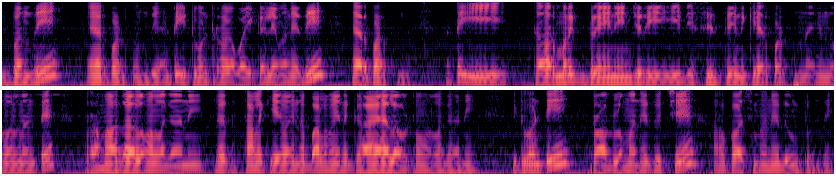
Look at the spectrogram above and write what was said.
ఇబ్బంది ఏర్పడుతుంది. అంటే ఇటువంటి వైకల్యం అనేది ఏర్పడుతుంది. అంటే ఈ టర్మరిక్ బ్రెయిన్ ఇంజరీ ఈ డిసీజ్ దేనికి ఏర్పడుతుంది? ఎందువలనంటే ప్రమాదాల వల్ల కానీ లేదా తలకి ఏమైనా బలమైన గాయాలు అవటం వల్ల కానీ ఇటువంటి ప్రాబ్లం అనేది వచ్చే అవకాశం అనేది ఉంటుంది.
